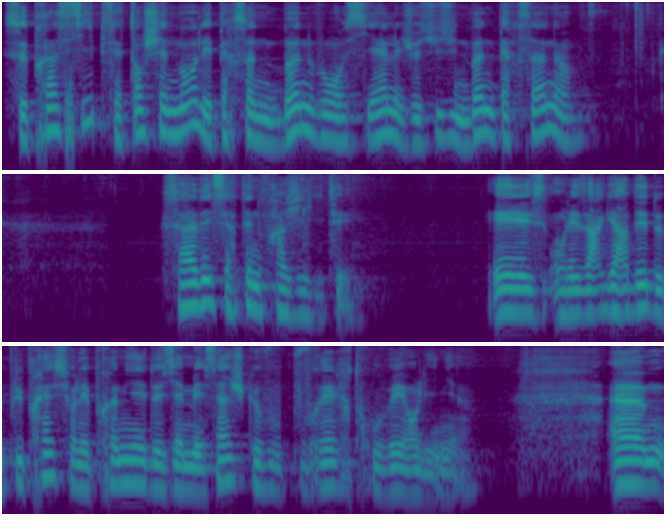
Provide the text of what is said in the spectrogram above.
ce principe, cet enchaînement, les personnes bonnes vont au ciel et je suis une bonne personne, ça avait certaines fragilités. Et on les a regardées de plus près sur les premiers et deuxièmes messages que vous pourrez retrouver en ligne. Euh,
